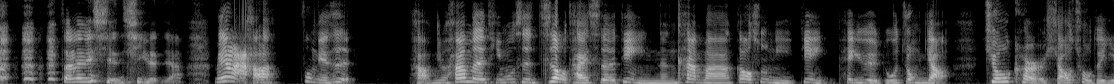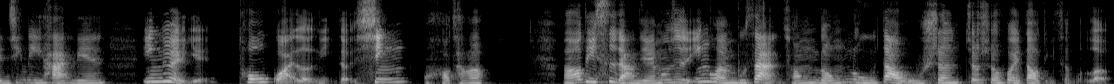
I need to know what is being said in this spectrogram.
在那边嫌弃人家没有啦，好了，重点是好，你他们的题目是只有台词的电影能看吗？告诉你电影配乐多重要，Joker 小丑的眼睛厉害，连音乐也偷拐了你的心，哇，好长啊！然后第四档节目是阴魂不散，从熔炉到无声，这社会到底怎么了？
